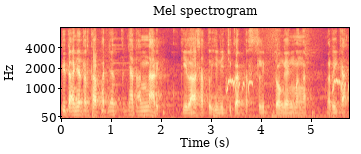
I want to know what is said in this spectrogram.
Tidak hanya terdapatnya kenyataan menarik, kukila satu ini juga terselip dongeng mengerikan,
